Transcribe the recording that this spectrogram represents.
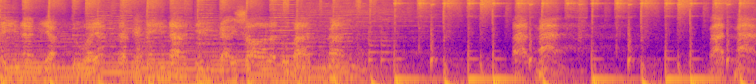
حينا يبدو ويختفي حينا تلك إشارة باتمان باتمان باتمان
